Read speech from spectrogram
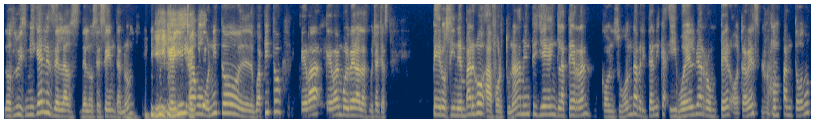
los Luis Migueles de los, de los 60, ¿no? Y que ahí... chavo bonito, el guapito, que va, que va a envolver a las muchachas. Pero sin embargo, afortunadamente llega a Inglaterra con su onda británica y vuelve a romper otra vez, rompan todo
